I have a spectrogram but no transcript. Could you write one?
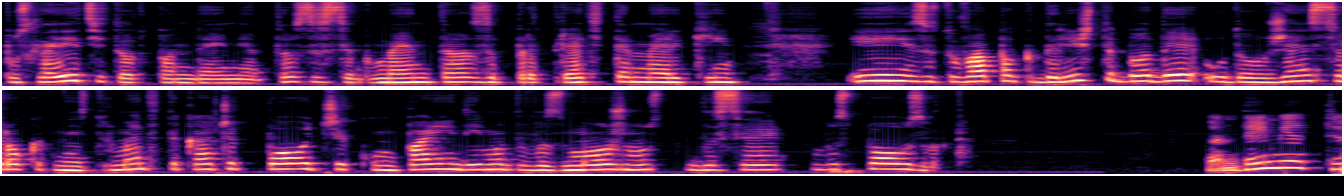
последиците от пандемията за сегмента, за предприятите мерки и за това пък дали ще бъде удължен срокът на инструмента, така че повече компании да имат възможност да се възползват. Пандемията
